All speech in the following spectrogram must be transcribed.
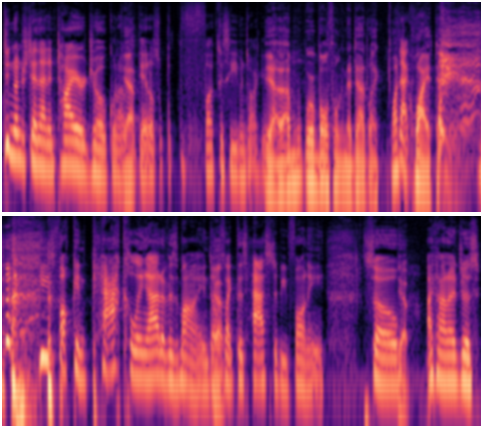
didn't understand that entire joke when I was Yeah. a kid. I was like, what the fuck is he even talking about? Yeah, I'm, we're both looking at Dad like, why you Exactly. quiet down? He's fucking cackling out of his mind. I Yep. was like, this has to be funny. So Yep. I kind of just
